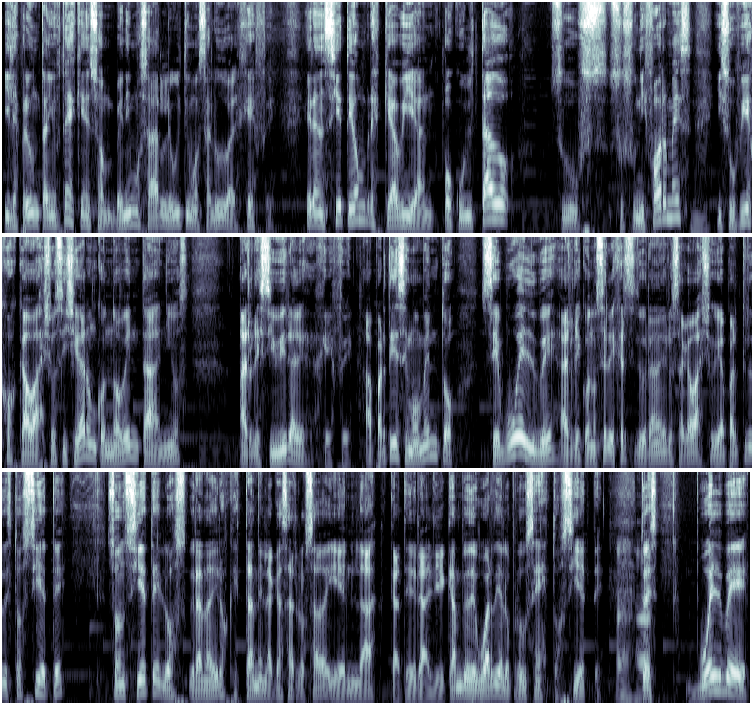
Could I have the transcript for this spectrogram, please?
y les preguntan, ¿y ustedes quiénes son? Venimos a darle último saludo al jefe. Eran siete hombres que habían ocultado sus, sus uniformes mm. y sus viejos caballos y llegaron con 90 años a recibir al jefe. A partir de ese momento se vuelve a reconocer el ejército de granaderos a caballo y a partir de estos siete son siete los granaderos que están en la Casa Rosada y en la Catedral. Y el cambio de guardia lo producen estos siete. Entonces, vuelve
